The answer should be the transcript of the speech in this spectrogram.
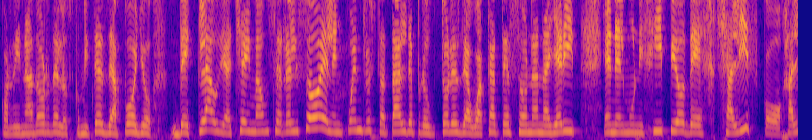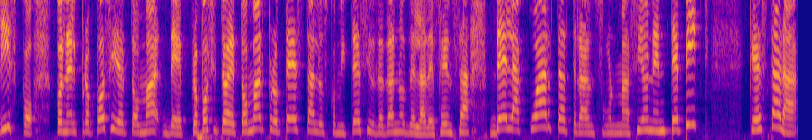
coordinador de los comités de apoyo de Claudia Sheinbaum, se realizó el encuentro estatal de productores de aguacate zona Nayarit en el municipio de Jalisco, Jalisco, con el propósito de tomar, de propósito de tomar protesta a los comités ciudadanos de la defensa de la cuarta transformación en Tepic que estará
